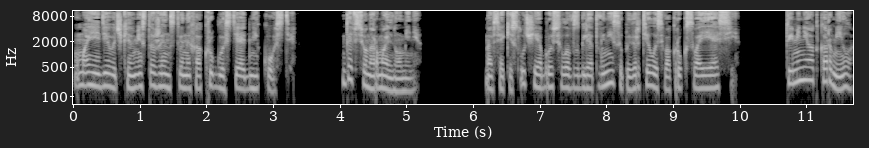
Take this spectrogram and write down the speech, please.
У моей девочки вместо женственных округлостей одни кости. Да все нормально у меня. На всякий случай я бросила взгляд вниз и повертелась вокруг своей оси. Ты меня откормила.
